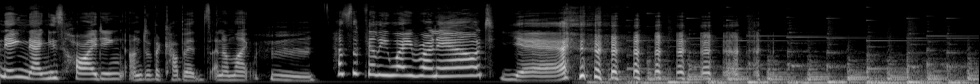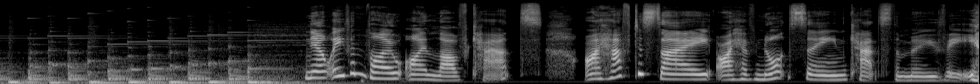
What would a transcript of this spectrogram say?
Ning Nang is hiding under the cupboards. And I'm like, hmm, has the Feliway run out? Yeah. Now, even though I love cats, I have to say I have not seen Cats the movie.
